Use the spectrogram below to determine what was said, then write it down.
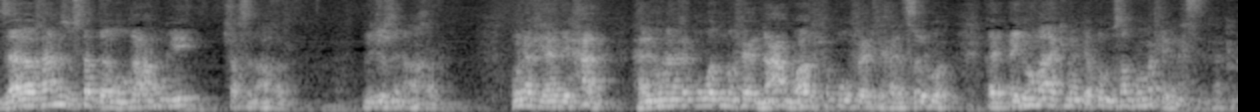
زال الخامس واستبدل موضعه بشخص آخر بجزء آخر. هنا في هذه الحال هل هناك قوة وفعل؟ نعم واضح في قوة وفعل في حالة صيرورة طيب أيهما أكمل؟ يقول المصنف ما فينا نحسن الأكمل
